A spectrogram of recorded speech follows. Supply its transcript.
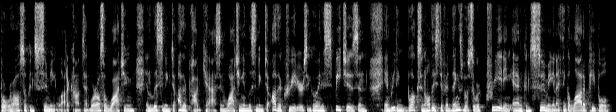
but we're also consuming a lot of content. We're also watching and listening to other podcasts and watching and listening to other creators and going to speeches and, and reading books and all these different things. But so we're creating and consuming. And I think a lot of people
